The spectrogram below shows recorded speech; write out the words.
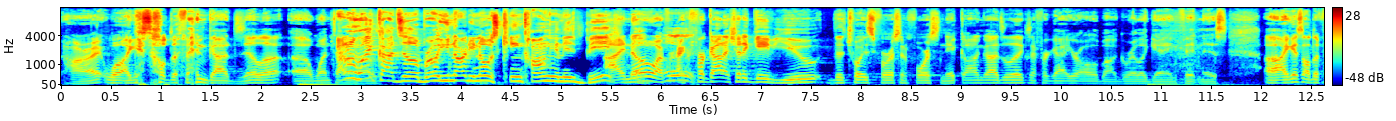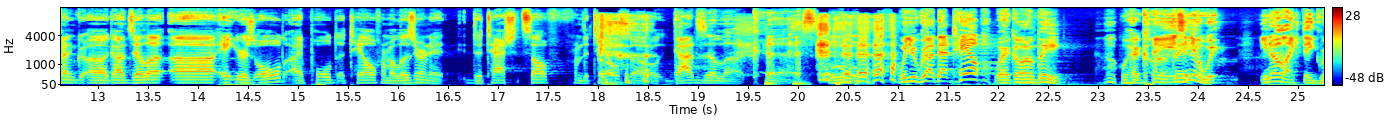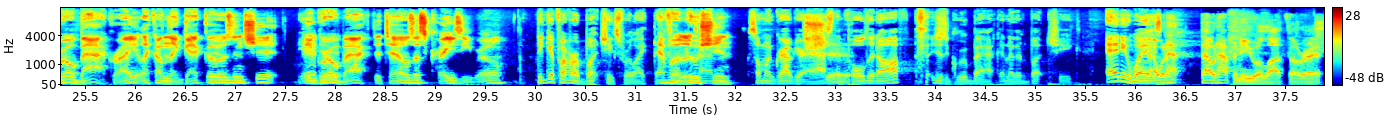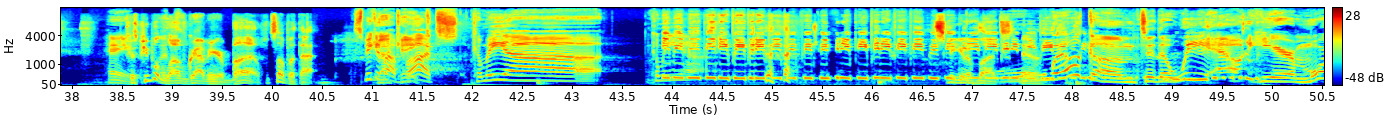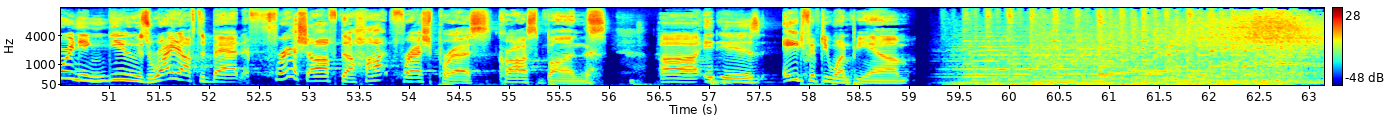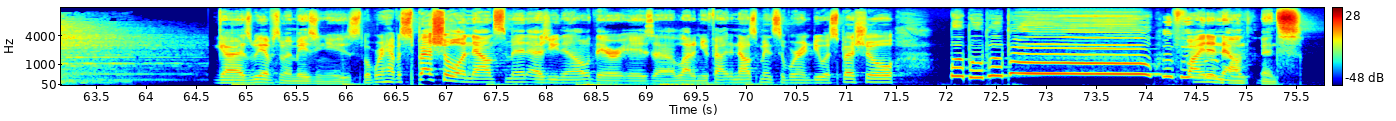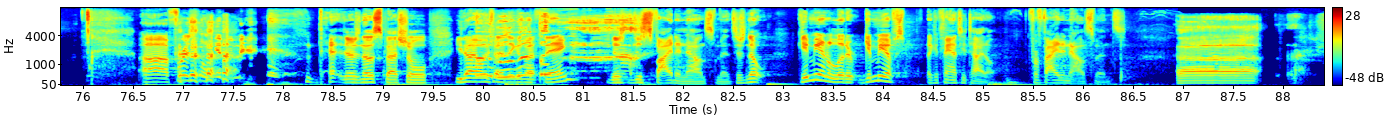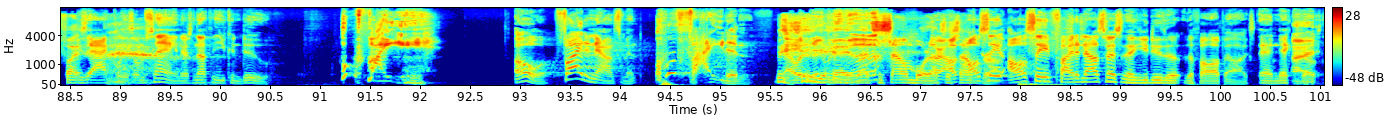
All right. Well, I guess I'll defend Godzilla. Uh, one time I don't like Godzilla, bro. You already know it's King Kong and his big. I know. I, I forgot. I should have gave you the choice first and forced Nick on Godzilla because I forgot you're all about Gorilla Gang fitness. Uh, I guess I'll defend uh, Godzilla. Uh, eight years old, I pulled a tail from a lizard and it detached itself from the tail. So Godzilla, cuz when you grab that tail, where it gonna be? Where it gonna Hey, be? isn't it weird? You know, like they grow back, right? Like on the geckos and shit. They Yeah, grow dude. back. The tails. That's crazy, bro. Think if our butt cheeks were like that. So every time Evolution. Someone grabbed your ass and pulled it off. It just grew back another butt cheek. Anyway, That would ha- that would happen to you a lot though, right? hey, Because people love grabbing your butt. What's up with that? speaking about cake. butts, can we can we uh, Speaking of butts. Welcome to the We Out Here morning news right off the bat, fresh off the hot fresh press cross buns. Uh, it is 8:51 p.m. Guys, we have some amazing news, but we're gonna have a special announcement. As you know, there is a lot of new fight announcements, so we're gonna do a special boo boo boo boo fight announcements. Uh, first of all, we have a- there's no special. You know, I always try to think of a thing. There's just fight announcements. There's no. Give me a litter. Give me a like a fancy title for fight announcements. Uh, fight. Exactly. That's what I'm saying. There's nothing you can do. Who fighting? Oh, fight announcement. Who fighting? That was it? Yeah, that's a soundboard. That's All a right, sound I'll, I'll say. I'll say fight announcements, and then you do the, the follow up, Alex. And Nick All goes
